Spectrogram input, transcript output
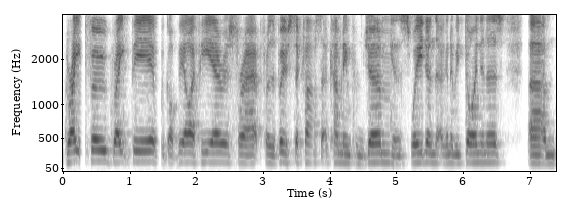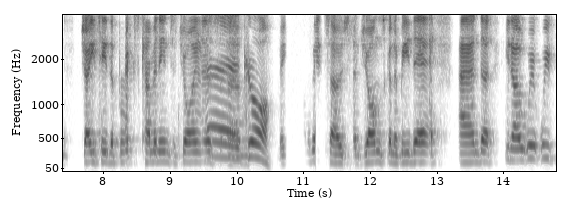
great food, great beer. We've got VIP areas for our, for the booster clubs that are coming in from Germany and Sweden that are going to be joining us. Um, JT the Brick's coming in to join us. Hey, um, cool. So, so, John's going to be there, and uh, you know we we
